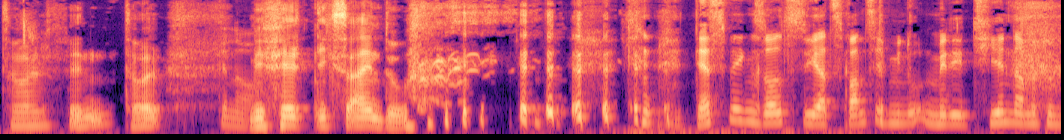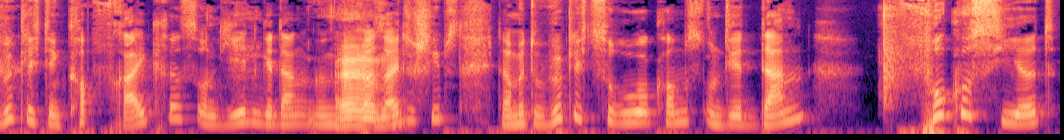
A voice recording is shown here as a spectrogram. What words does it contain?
toll, Finn, toll. genau. Mir fällt nichts ein, du. Deswegen sollst du ja 20 Minuten meditieren, damit du wirklich den Kopf freikriegst und jeden Gedanken irgendwie Ähm. beiseite schiebst, damit du wirklich zur Ruhe kommst und dir dann fokussiert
